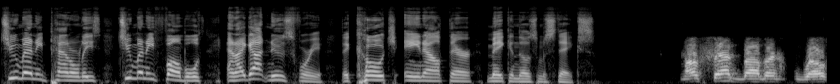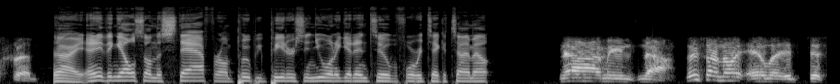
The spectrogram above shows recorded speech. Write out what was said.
too many penalties, too many fumbles. And I got news for you the coach ain't out there making those mistakes. Well said, brother. Well said. All right. Anything else on the staff or on Poopy Pederson you want to get into before we take a timeout? No, I mean, no. There's no. It's just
